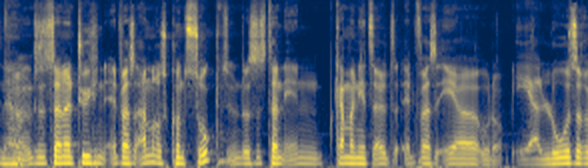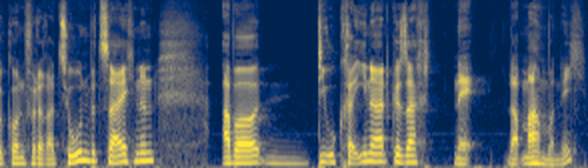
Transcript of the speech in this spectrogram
Ja. Das ist dann natürlich ein etwas anderes Konstrukt und das ist dann, in, kann man jetzt als etwas eher oder eher losere Konföderation bezeichnen. Aber die Ukraine hat gesagt, nee, das machen wir nicht.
